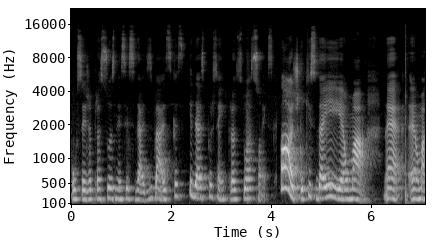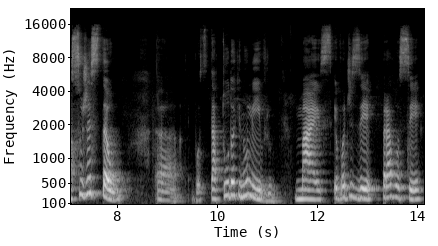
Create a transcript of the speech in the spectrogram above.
ou seja, para suas necessidades básicas e 10% para as doações. Lógico que isso daí é uma, né, é uma sugestão, uh, tá tudo aqui no livro mas eu vou dizer para você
